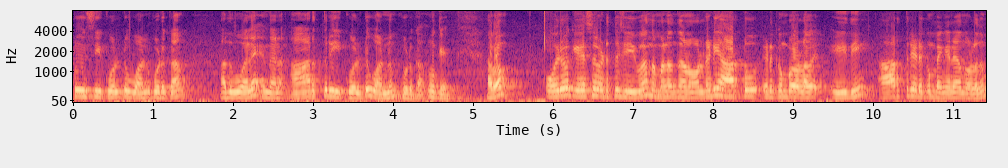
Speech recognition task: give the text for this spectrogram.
two is equal to one കൊടുക്കാം അതുപോലെ എന്താണ് ആർ ത്രീ ഈക്വൾ ടു വണ്ണും കൊടുക്കാം ഓക്കെ അപ്പം ഓരോ കേസും എടുത്ത് ചെയ്യുക നമ്മൾ എന്താണ് ഓൾറെഡി ആർ ടു എടുക്കുമ്പോഴുള്ള രീതിയും ആർ ത്രീ എടുക്കുമ്പോൾ എങ്ങനെയാണെന്നുള്ളതും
